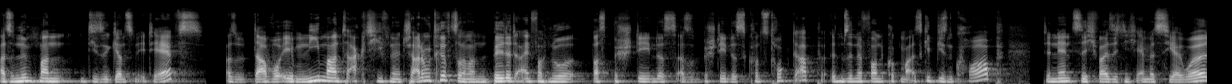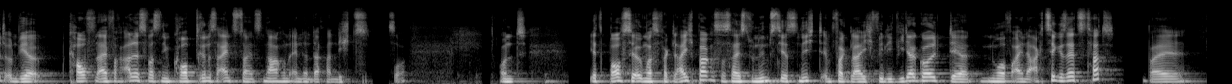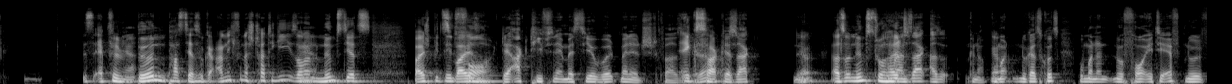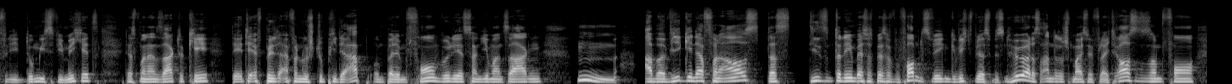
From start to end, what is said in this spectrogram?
Also nimmt man diese ganzen ETFs, Also da, wo eben niemand aktiv eine Entscheidung trifft, sondern man bildet einfach nur was Bestehendes, also ein bestehendes Konstrukt ab, im Sinne von, guck mal, es gibt diesen Korb, der nennt sich, weiß ich nicht, MSCI World und wir kaufen einfach alles, was in dem Korb drin ist, eins zu eins nach und ändern daran nichts. So. Und jetzt brauchst du ja irgendwas Vergleichbares. Das heißt, du nimmst jetzt nicht im Vergleich Willi Wiedergold, der nur auf eine Aktie gesetzt hat, weil das Äpfel Ja. Birnen passt ja so gar nicht von der Strategie, sondern Ja. du nimmst jetzt Den beispielsweise. Fonds, der aktiv den MSCI World managt quasi. Exakt. Oder? Der sagt, Ja. ne? Also nimmst du wo man dann halt. sagt, also genau, Ja. man, nur ganz kurz, wo man dann nur Fonds ETF, nur für die Dummies wie mich jetzt, dass man dann sagt, okay, der ETF bildet einfach nur stupide ab und bei dem Fonds würde jetzt dann jemand sagen, hm, aber wir gehen davon aus, dass dieses Unternehmen etwas besser performt, deswegen gewichten wir das ein bisschen höher, das andere schmeißen wir vielleicht raus aus unserem Fonds,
